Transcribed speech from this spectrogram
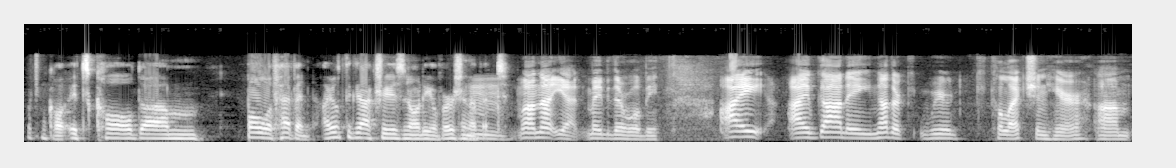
what's it called? It's called um, Bowl of Heaven. I don't think there actually is an audio version of it. Hmm. Well, not yet. Maybe there will be. I I've got another weird collection here. Um,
